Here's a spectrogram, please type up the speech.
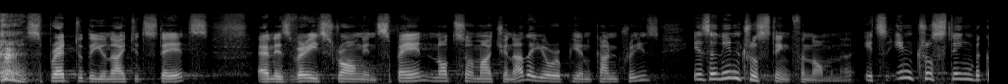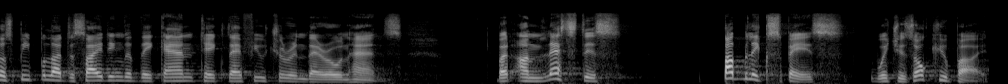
spread to the United States, and is very strong in Spain, not so much in other European countries, is an interesting phenomenon. It's interesting because people are deciding that they can take their future in their own hands. But unless this public space, which is occupied,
